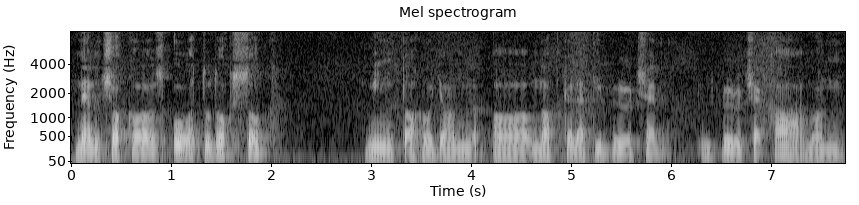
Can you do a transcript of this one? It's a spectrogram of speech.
nem csak az ortodoxok, mint ahogyan a napkeleti bölcsek, bölcsek hárman,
